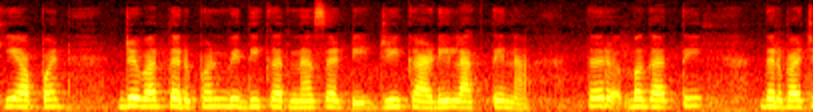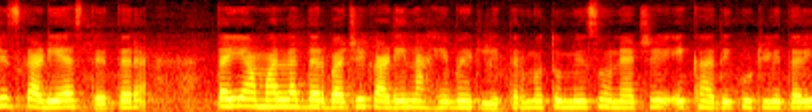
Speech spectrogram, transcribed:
की आपण जेव्हा तर्पण विधी करण्यासाठी जी काडी लागते ना तर बघा ती दर्बाचीच काडी असते. तर ताई आम्हाला दर्बाची काडी नाही भेटली. तर मग तुम्ही सोन्याची एखादी कुठली तरी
